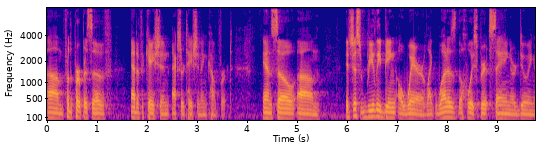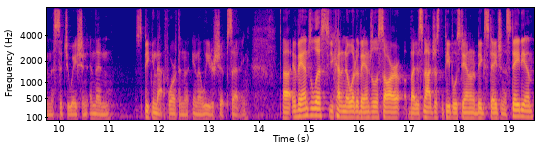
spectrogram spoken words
um, for the purpose of edification, exhortation, and comfort. And so, um, it's just really being aware of like what is the Holy Spirit saying or doing in this situation, and then speaking that forth in a, in a leadership setting. Uh, evangelists, you kind of know what evangelists are, but it's not just the people who stand on a big stage in a stadium.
